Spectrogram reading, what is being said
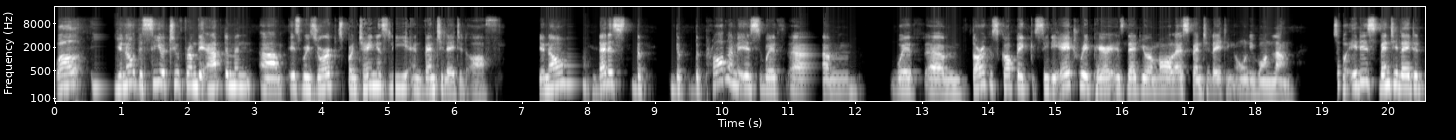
Well, you know, the CO2 from the abdomen um, is resorbed spontaneously and ventilated off. You know, that is the the, the problem is with um, with um, thoracoscopic CDH repair is that you're more or less ventilating only one lung. So it is ventilated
